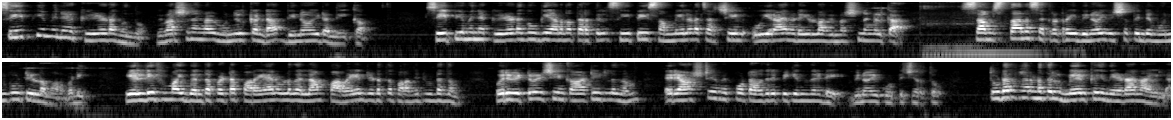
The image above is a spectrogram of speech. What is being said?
സി പി എമ്മിന് കീഴടങ്ങുന്നു. വിമർശനങ്ങൾ മുന്നിൽ കണ്ട ബിനോയുടെ നീക്കം. സി പി എമ്മിന് കീഴടങ്ങുകയാണെന്ന തരത്തിൽ സി പി ഐ സമ്മേളന ചർച്ചയിൽ ഉയരാനിടയുള്ള വിമർശനങ്ങൾക്ക് സംസ്ഥാന സെക്രട്ടറി ബിനോയ് വിശ്വത്തിന്റെ മുൻകൂട്ടിയുള്ള മറുപടി. എൽ ഡി എഫുമായി ബന്ധപ്പെട്ട് പറയാനുള്ളതെല്ലാം പറയേണ്ടിടത്ത് പറഞ്ഞിട്ടുണ്ടെന്നും ഒരു വിട്ടുവീഴ്ചയും കാട്ടിയിട്ടില്ലെന്നും രാഷ്ട്രീയ റിപ്പോർട്ട് അവതരിപ്പിക്കുന്നതിനിടെ ബിനോയ് കൂട്ടിച്ചേർത്തു. തുടർ ഭരണത്തിൽ മേൽക്കൈ നേടാനായില്ല.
